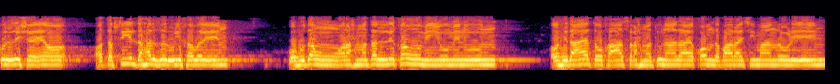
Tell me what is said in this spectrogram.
کل شئے و تفصیل دا ہر ضروری خبریں وہدن و رحمتا لقوم یومنون و ہدایت و خاص رحمتنا دائے قوم دا پارا چیمان روڑیم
